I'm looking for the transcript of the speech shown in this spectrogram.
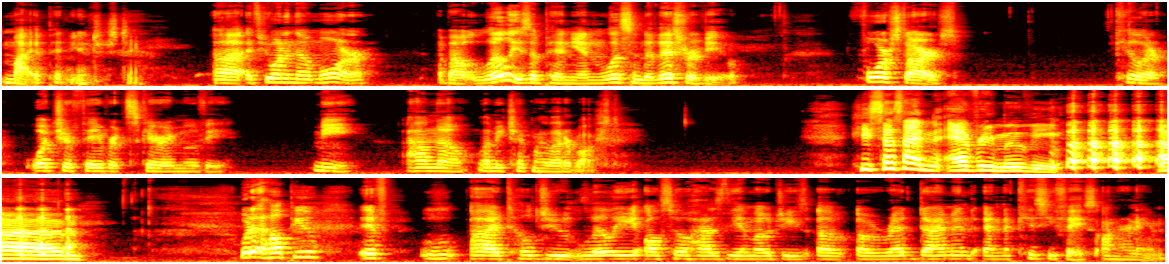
my opinion. Interesting. Uh, if you want to know more about Lily's opinion, listen to this review. Four stars. Killer. What's your favorite scary movie? Me. I don't know. Let me check my Letterboxd. He says that in every movie. um, Would it help you if I told you Lily also has the emojis of a red diamond and a kissy face on her name?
